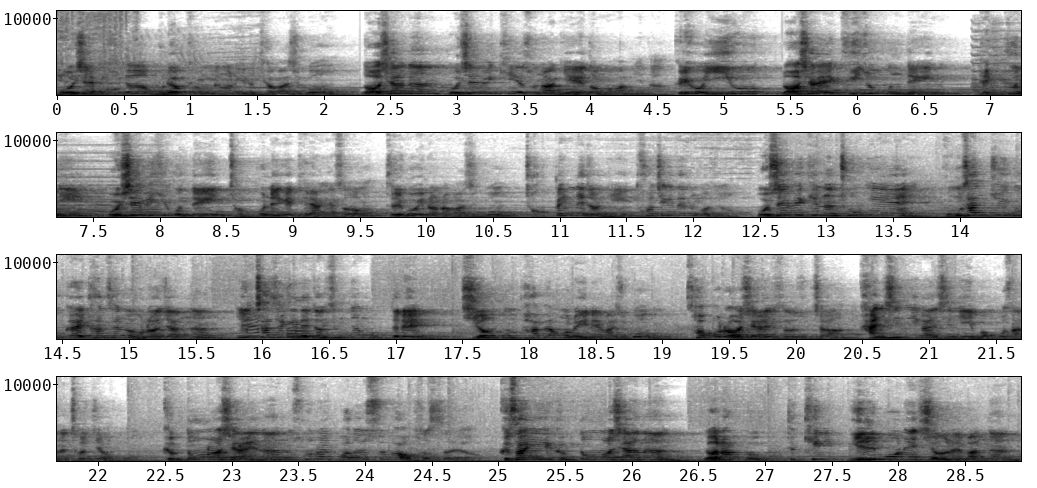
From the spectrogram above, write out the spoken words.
볼셰비키가 무력 혁명을 일으켜가지고 러시아는 볼셰비키의 손아귀에 넘어갑니다. 그리고 이후 러시아의 귀족 군대인 백군이 볼셰비키 군대인 적군에게 대항해서 들고 일어나가지고 적백내전이 터지게 되는 거죠. 볼셰비키는 초기에 공산주의 국가의 탄생을 원하지 않는 1차 세계대전 승전국들의 지원군 파병으로 인해가지고 서부 러시아에서조차 간신히 간신히 먹고 사는 처지였고 극동 러시아에는 손을 뻗을 수가 없었어요. 그 사이에 극동 러시아는 연합국 특히 일본의 지원을 받는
